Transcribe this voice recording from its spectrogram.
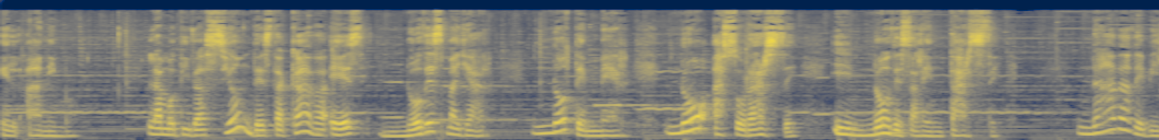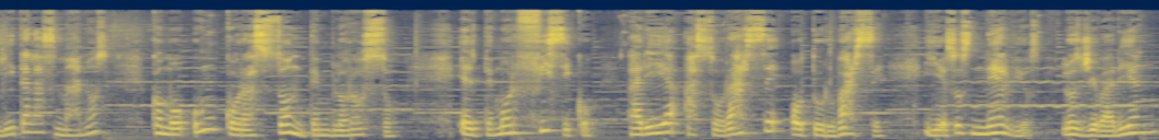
el ánimo. La motivación destacada es no desmayar, no temer, no azorarse y no desalentarse nada debilita las manos como un corazón tembloroso. El temor físico haría azorarse o turbarse y esos nervios los llevarían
